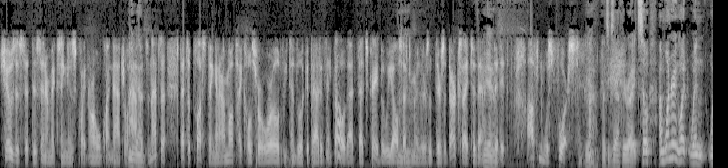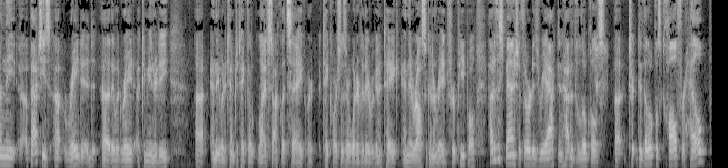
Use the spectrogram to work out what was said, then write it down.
Shows us that this intermixing is quite normal, quite natural, Yeah. happens, and that's a that's a plus thing in our multicultural world. We tend to look at that and think, oh, that that's great, but we also have to remember there's a there's a dark side to that. Mm-hmm. Yeah. That it often was forced. Yeah, that's exactly right. So I'm wondering what when when the Apaches uh, raided, uh, they would raid a community. Uh, and they would attempt to take the livestock, let's say, or take horses or whatever they were going to take, and they were also going to raid for people. How did the Spanish authorities react, and how did the locals uh, t- did the locals call for help,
